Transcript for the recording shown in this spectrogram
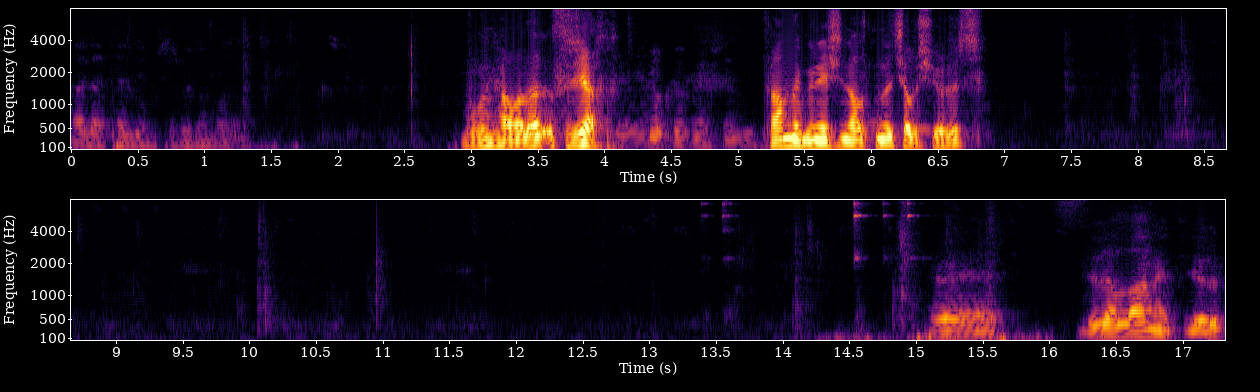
Hala terliyorum işte böyle olmaz mı? Bugün havalar ısıcak. Yok yok Tam da güneşin altında çalışıyoruz. Evet. Sizlere Allah'a emanet ediyorum.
